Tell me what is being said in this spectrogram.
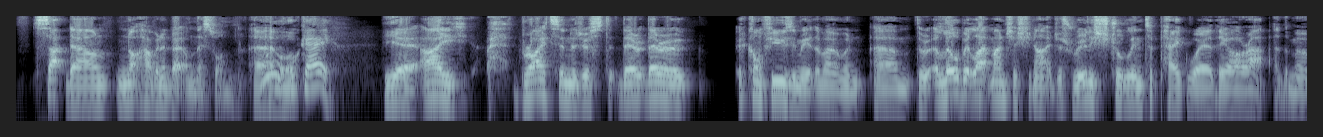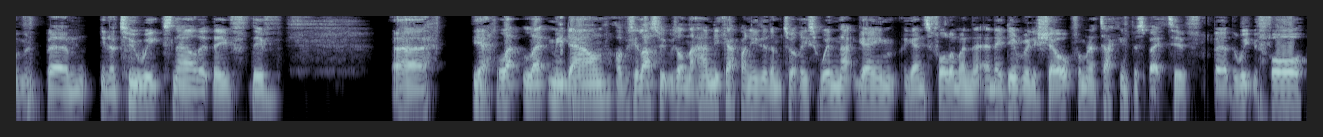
sat down, not having a bet on this one. Um, Ooh, okay. Yeah, I Brighton are just they're they're confusing me at the moment. Um, they're a little bit like Manchester United, just really struggling to peg where they are at at the moment. Um, you know, two weeks now that they've they've uh, yeah, let let me down. Obviously, last week was on the handicap. I needed them to at least win that game against Fulham, and, and they didn't really show up from an attacking perspective. But the week before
